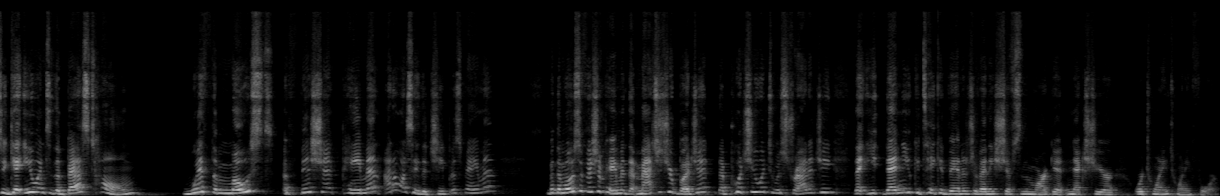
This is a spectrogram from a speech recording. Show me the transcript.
to get you into the best home with the most efficient payment. I don't want to say the cheapest payment, but the most efficient payment that matches your budget, that puts you into a strategy that you, then you can take advantage of any shifts in the market next year or 2024.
